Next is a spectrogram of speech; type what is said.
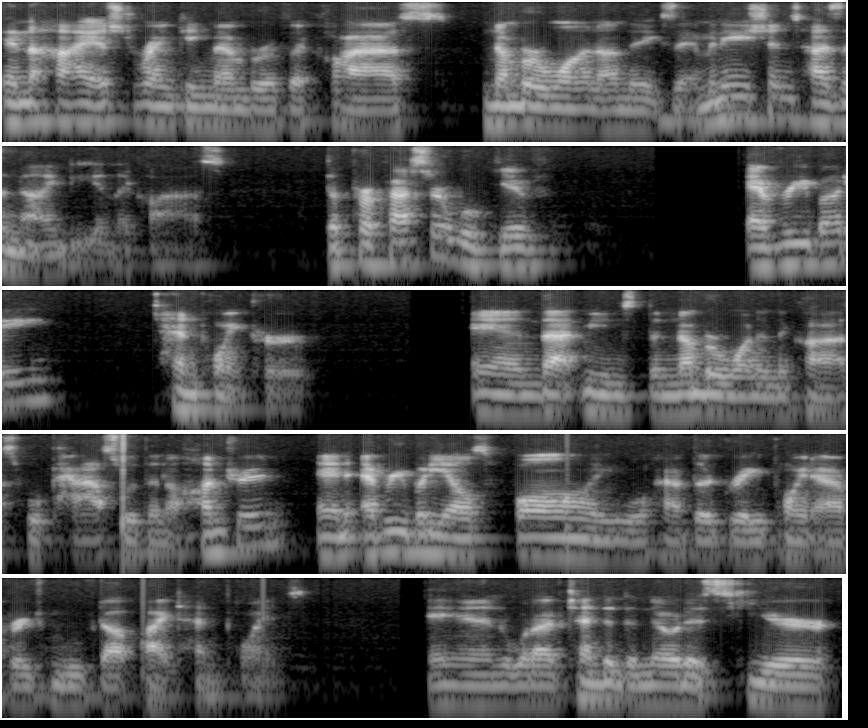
and the highest ranking member of the class, number one on the examinations, has a 90 in the class. The professor will give everybody 10 point curve. And that means the number one in the class will pass within 100, and everybody else following will have their grade point average moved up by 10 points. And what I've tended to notice here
